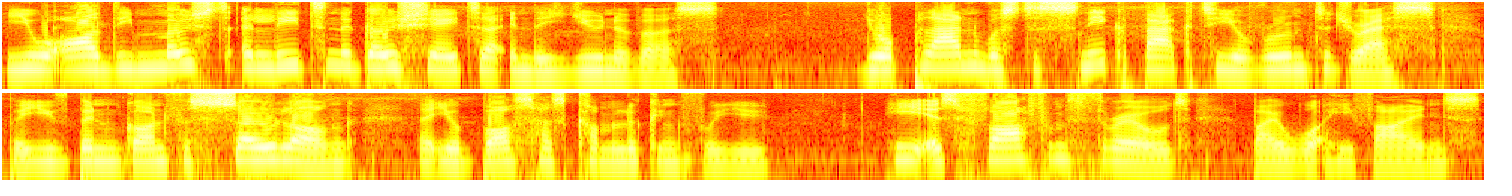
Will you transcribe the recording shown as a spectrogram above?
You are the most elite negotiator in the universe. Your plan was to sneak back to your room to dress, but you've been gone for so long that your boss has come looking for you. He is far from thrilled by what he finds.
